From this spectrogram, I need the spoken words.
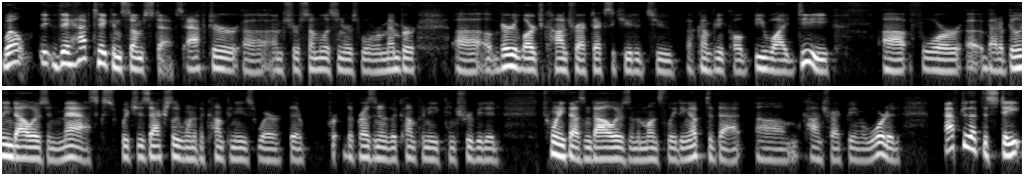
Well, they have taken some steps. After, uh, I'm sure some listeners will remember uh, a very large contract executed to a company called BYD uh, for about a billion dollars in masks, which is actually one of the companies where the president of the company contributed $20,000 in the months leading up to that um, contract being awarded after that, the state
